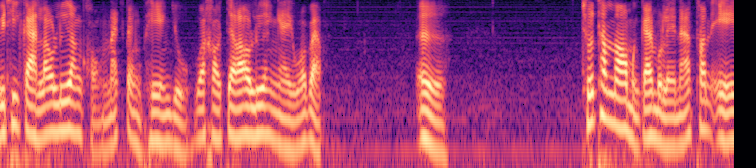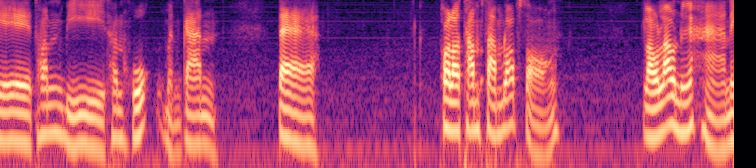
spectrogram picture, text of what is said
วิธีการเล่าเรื่องของนักแต่งเพลงอยู่ ว่าเขาจะเล่าเรื่องไงว่าแบบ เออ ชุดทำนองเหมือนกันหมดเลยนะ ท่อน A ท่อน B ท่อนฮุกเหมือนกัน แต่พอเราทำซ้ำรอบสองเราเล่าเนื้อหาใน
